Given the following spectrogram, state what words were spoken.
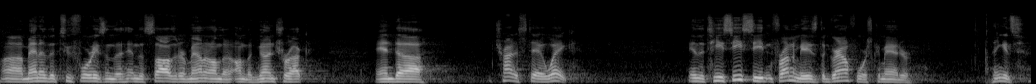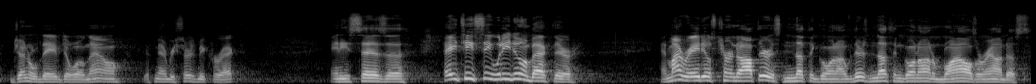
uh, manning the 240s and the, and the saws that are mounted on the, on the gun truck, and uh, trying to stay awake. In the TC seat in front of me is the ground force commander. I think it's General Dave Doyle now, if memory serves me correct. And he says, uh, hey, TC, what are you doing back there? And my radio's turned off. There is nothing going on. There's nothing going on miles around us.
